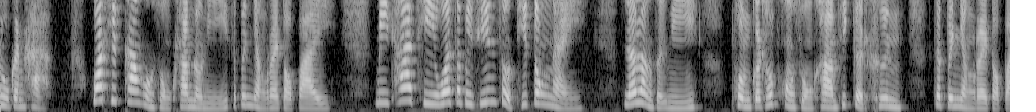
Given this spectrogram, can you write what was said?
ดูกันค่ะว่าทิศทางของสงครามเหล่านี้จะเป็นอย่างไรต่อไป มีท่าทีว่าจะไปสิ้นสุดที่ตรงไหน แล้วหลังจากนี้ผลกระทบของสงครามที่เกิดขึ้นจะเป็นอย่างไรต่อไป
